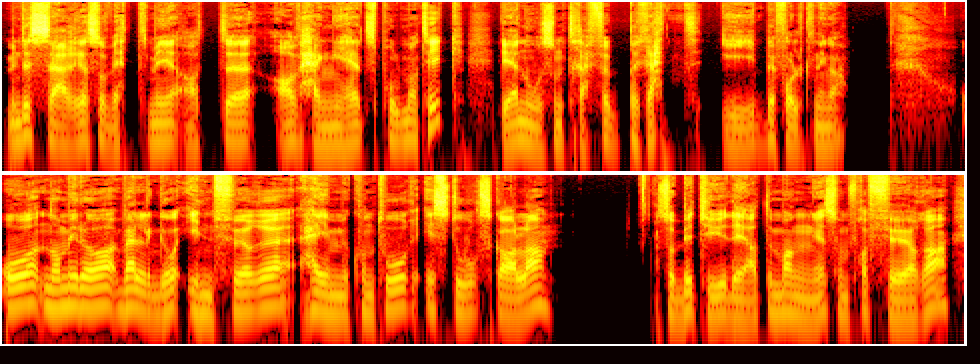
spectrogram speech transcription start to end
men dessverre så vet vi at uh, avhengighetsproblematikk det er noe som treffer bredt i befolkninga. Og når vi da velger å innføre heimekontor i stor skala, så betyr det at mange som fra før av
